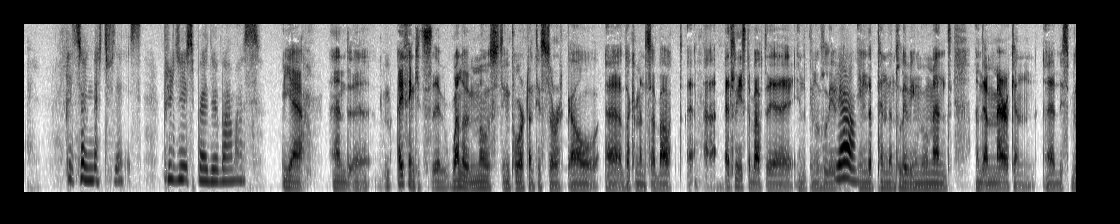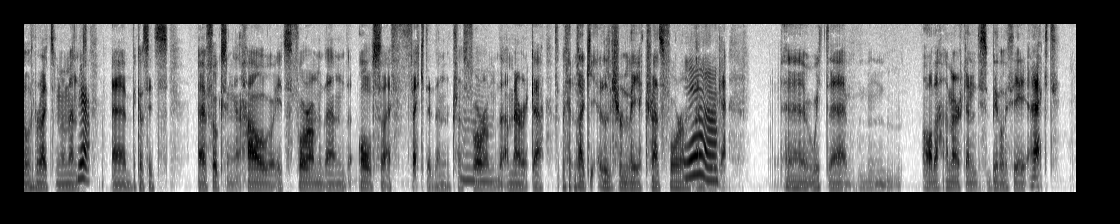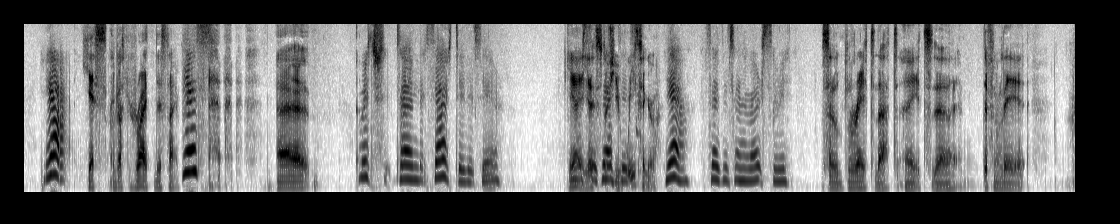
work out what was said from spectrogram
It's on Netflix, produced by the Obamas. Yeah, and uh, I think it's uh, one of the most important historical uh, documents about, uh, uh, at least about the independent living, Yeah. independent living movement and the American uh, disability rights movement, Yeah. uh, because it's uh, focusing on how it's formed and also affected and transformed America, like literally transformed Yeah. America uh, with the um, all the American Disability Act. Yeah, Yes, I got it right this time. yes, Uh, which turned 30 this year. yeah, Yes, just a few weeks ago. Yeah, 30th anniversary. Celebrate that. Uh, it's uh, definitely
